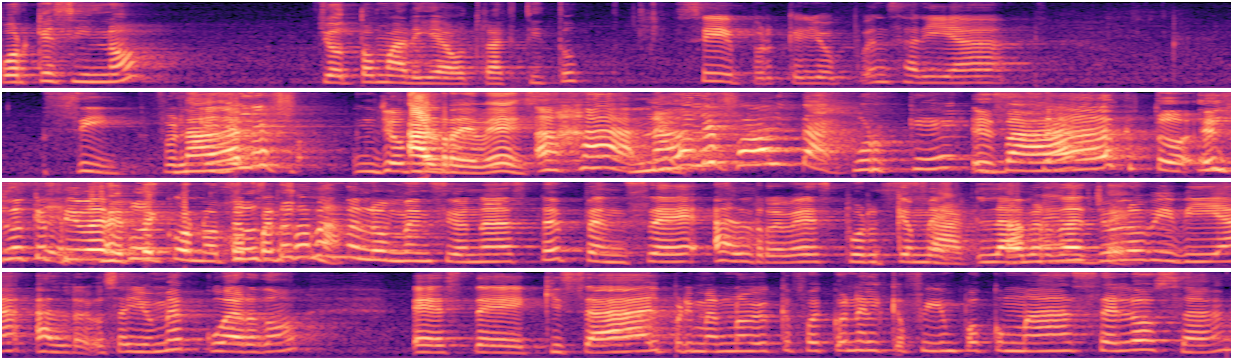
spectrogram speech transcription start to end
Porque si no, yo tomaría otra actitud. Sí, porque yo pensaría, sí, porque Nada yo- le yo al revés. Ajá, Nada yo- le falta. ¿Por qué Exacto, va es lo que te iba a decir. con otra Justo persona? cuando lo mencionaste pensé al revés, porque me- la verdad yo lo vivía al revés. O sea, yo me acuerdo, este, quizá el primer novio que fue con el que fui un poco más celosa,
